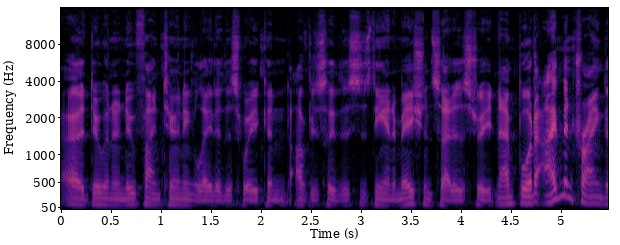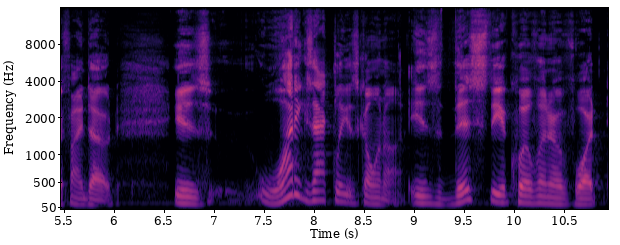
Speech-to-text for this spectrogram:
uh, doing a new fine tuning later this week, and obviously this is the animation side of the street. And I, what I've been trying to find out is what exactly is going on. Is this the equivalent of what,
